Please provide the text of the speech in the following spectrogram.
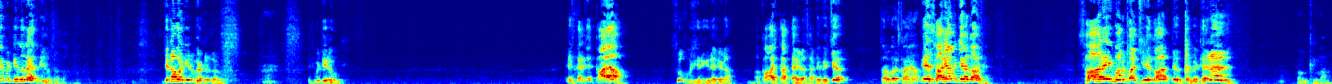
ਵੀ ਮਿੱਟੀ ਤੋਂ ਰਹਿਤ ਨਹੀਂ ਹੋ ਸਕਦਾ। ਜਿੰਨਾ ਵਰਜੀ ਨੂੰ ਫਿਲਟਰ ਕਰ। ਲਓ ਵਿੱਚ ਮਿੱਟੀ ਰਹੂਗੀ। ਇਸ ਕਰਕੇ ਕਾਇਆ ਸੂਖਮ ਸਰੀਰ ਹੈ ਜਿਹੜਾ ਆਕਾਸ਼ ਤੱਤ ਹੈ ਜਿਹੜਾ ਸਾਡੇ ਵਿੱਚ। ਤਰਵਰ ਕਾਇਆ। ਇਹ ਸਾਰਿਆਂ ਵਿੱਚ ਆਕਾਸ਼ ਹੈ। ਸਾਰੇ ਹੀ ਮਨ ਪੰਛੀ ਆਕਾਸ਼ ਦੇ ਉੱਤੇ ਬੈਠੇ ਨੇ। ਪੰਖੀ ਮਨ।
